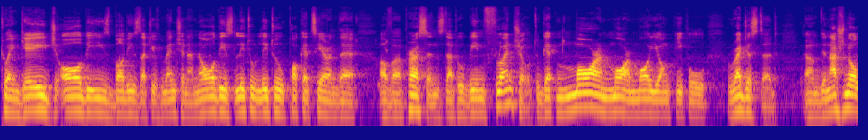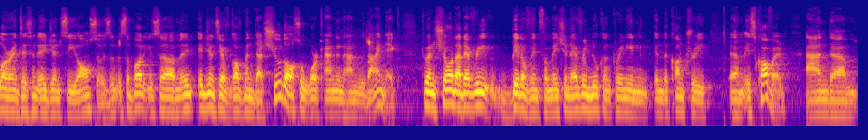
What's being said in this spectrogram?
to engage all these bodies that you've mentioned and all these little, little pockets here and there of uh, persons that will be influential to get more and more and more young people registered. Um, the National Orientation Agency also is it's a body, it's an agency of government that should also work hand in hand with INEC to ensure that every bit of information, every nook and cranny in, in the country um, is covered. And, um,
